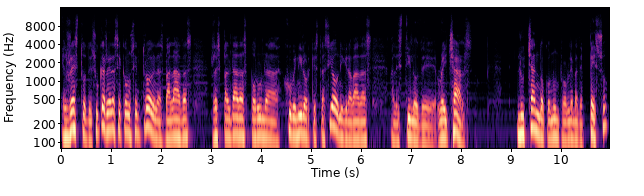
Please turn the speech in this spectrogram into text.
El resto de su carrera se concentró en las baladas respaldadas por una juvenil orquestación y grabadas al estilo de Ray Charles. Luchando con un problema de peso,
